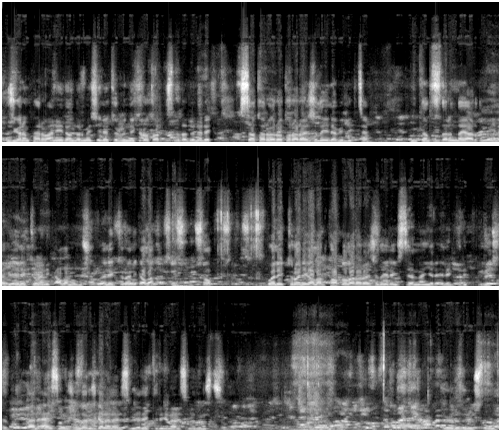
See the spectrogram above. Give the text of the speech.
Rüzgarın pervaneyi döndürmesiyle türbündeki rotor kısmı da dönerek statör ve rotor aracılığıyla birlikte mıknatısların da yardımıyla bir elektronik alan oluşuyor. Bu elektronik alan bu elektronik alan kablolar aracılığıyla istenilen yere elektrik üretiyor. Yani en sonucunda rüzgar enerjisi bir elektrik enerjisine dönüşmüş oluyor. Böyle de göstereyim.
